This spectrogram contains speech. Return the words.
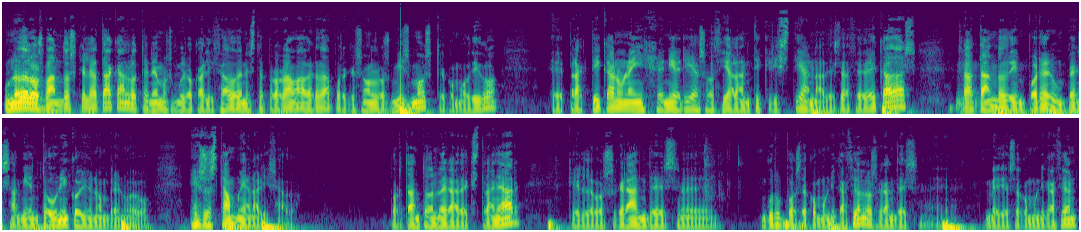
uno de los bandos que le atacan lo tenemos muy localizado en este programa, ¿verdad? Porque son los mismos que, como digo, eh, practican una ingeniería social anticristiana desde hace décadas, tratando de imponer un pensamiento único y un hombre nuevo. Eso está muy analizado. Por tanto, no era de extrañar que los grandes eh, grupos de comunicación, los grandes eh, medios de comunicación,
